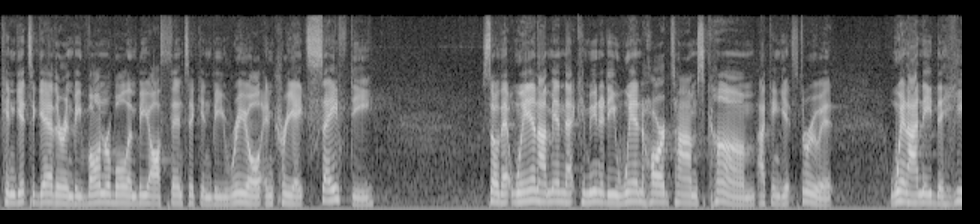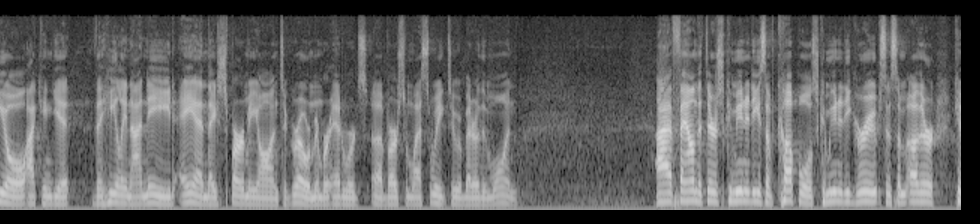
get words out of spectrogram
can get together and be vulnerable and be authentic and be real and create safety so that when I'm in that community, when hard times come, I can get through it when I need to heal, I can get the healing I need, and they spur me on to grow. Remember Edward's uh, verse from last week two are better than one. I have found that there's communities of couples, community groups, and some other co-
